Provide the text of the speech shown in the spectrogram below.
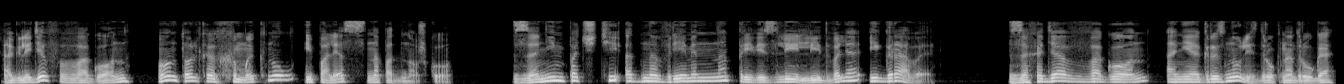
Оглядев вагон, он только хмыкнул и полез на подножку. За ним почти одновременно привезли Лидваля и Граве. Заходя в вагон, они огрызнулись друг на друга.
